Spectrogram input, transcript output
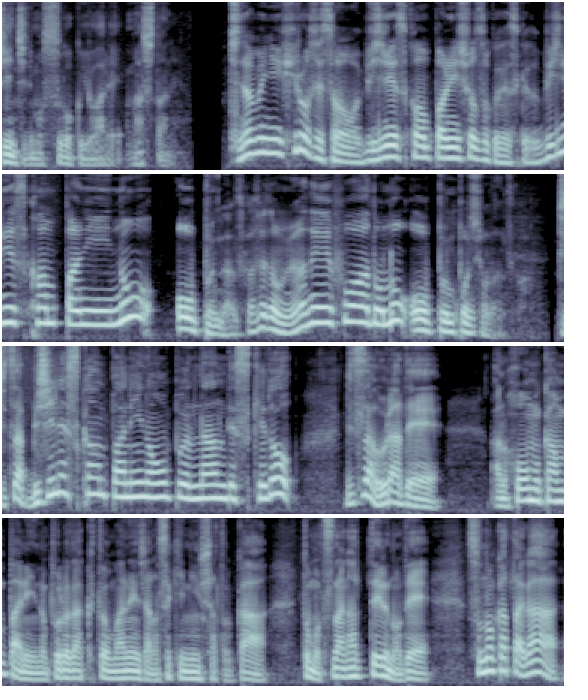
人事にもすごく言われましたね。ちなみに広瀬さんはビジネスカンパニー所属ですけどビジネスカンパニーのオープンなんですか？それともマネーフォワードのオープンポジションなんですか？実はビジネスカンパニーのオープンなんですけど実は裏であのホームカンパニーのプロダクトマネージャーの責任者とかともつながっているのでその方が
